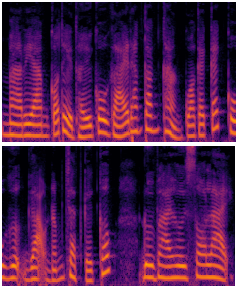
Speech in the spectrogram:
Mariam có thể thấy cô gái đang căng thẳng qua cái cách cô gượng gạo nắm chặt cái cốc, đôi vai hơi so lại.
